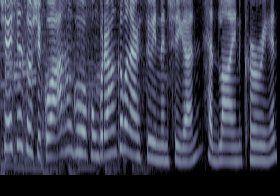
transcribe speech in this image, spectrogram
최신 소식과 한국어 공부를 한꺼번에 할 수 있는 시간, Headline Korean.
